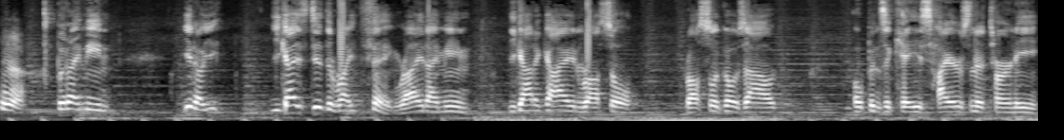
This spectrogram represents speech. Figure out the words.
yeah. But I mean, you know, you, you guys did the right thing, right? I mean, you got a guy in Russell. Russell goes out, opens a case, hires an attorney.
